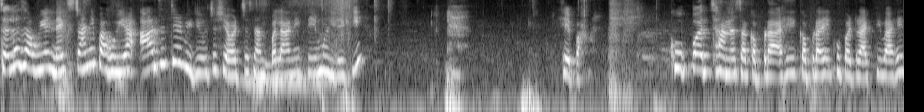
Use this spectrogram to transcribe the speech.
चला जाऊया नेक्स्ट आणि पाहूया आजच्या व्हिडिओच्या शेवटचे सॅम्पल आणि ते म्हणजे की हे पहा. खूपच छान असा कपडा आहे. कपडाही खूप अट्रॅक्टिव्ह आहे.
